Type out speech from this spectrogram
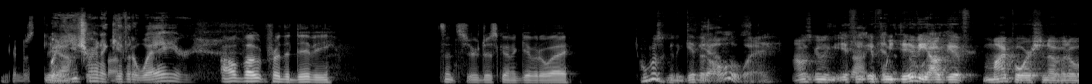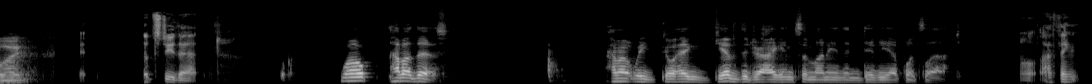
you can just. Wait, Yeah. are you trying to give it away, or I'll vote for the divvy since you're just going to give it away. I wasn't going to give it Yeah. all away. I was going to, if if we divvy, away. I'll give my portion of it away. let's do that. Well, how about this? How about we go ahead and give the dragon some money and then divvy up what's left? Well, I think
